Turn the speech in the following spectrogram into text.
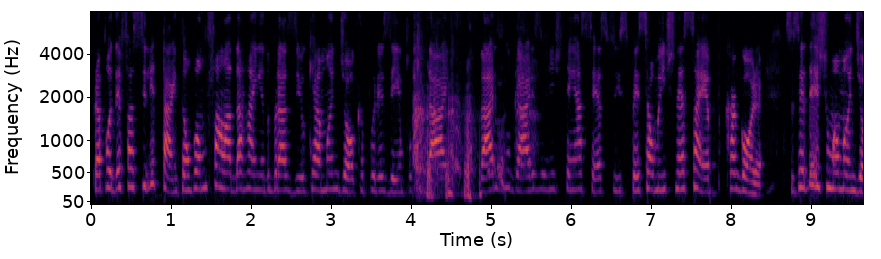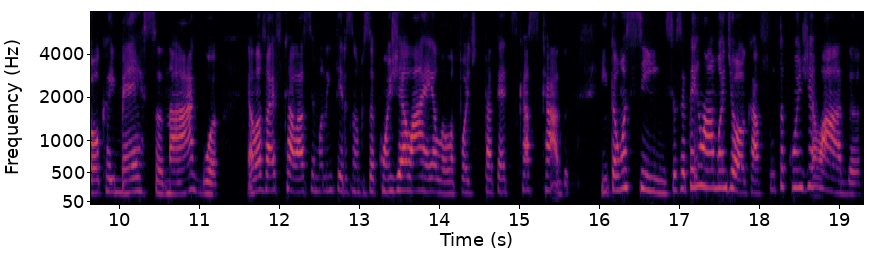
para poder facilitar. Então, vamos falar da rainha do Brasil, que é a mandioca, por exemplo, que dá em vários lugares a gente tem acesso, especialmente nessa época agora. Se você deixa uma mandioca imersa na água, ela vai ficar lá a semana inteira, você não precisa congelar ela, ela pode estar até descascada. Então, assim, se você tem lá a mandioca, a fruta congelada,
